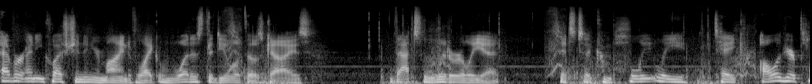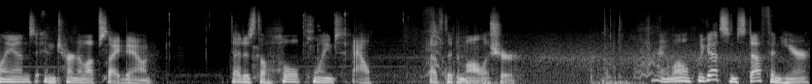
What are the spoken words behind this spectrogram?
ever any question in your mind of like, what is the deal with those guys? That's literally it. It's to completely take all of your plans and turn them upside down. That is the whole point, ow, of the Demolisher. All right, well, we got some stuff in here.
